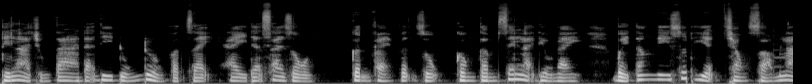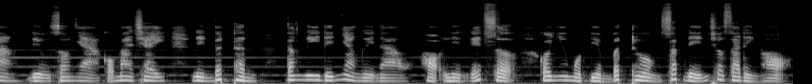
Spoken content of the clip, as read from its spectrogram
Thế là chúng ta đã đi đúng đường Phật dạy hay đã sai rồi? Cần phải vận dụng công tâm xét lại điều này bởi tăng ni xuất hiện trong xóm làng đều do nhà có ma chay nên bất thần tăng ni đến nhà người nào họ liền ghét sợ coi như một điểm bất thường sắp đến cho gia đình họ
